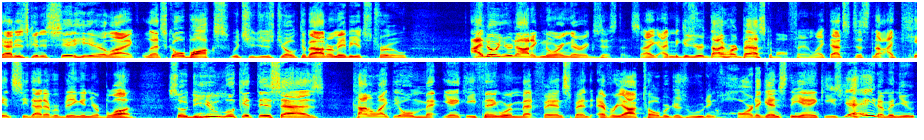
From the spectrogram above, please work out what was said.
that is going to sit here like, let's go Bucks, which you just joked about, or maybe it's true. I know you're not ignoring their existence. I, I because you're a diehard basketball fan. Like that's just not. I can't see that ever being in your blood. So do yeah. you look at this as kind of like the old Met Yankee thing, where Met fans spend every October just rooting hard against the Yankees? You hate them, and you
